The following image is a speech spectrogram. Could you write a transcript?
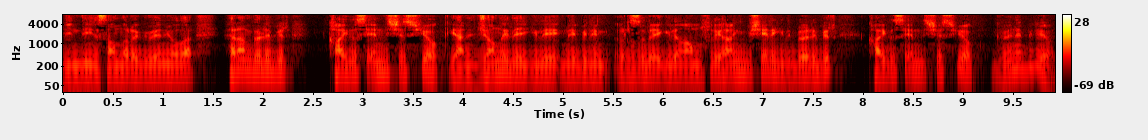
bindiği insanlara güveniyorlar. Her an böyle bir kaygısı, endişesi yok. Yani canıyla ilgili ne bileyim ırzıyla ilgili, namusuyla ilgili herhangi bir şeyle ilgili böyle bir kaygısı, endişesi yok. Güvenebiliyor.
